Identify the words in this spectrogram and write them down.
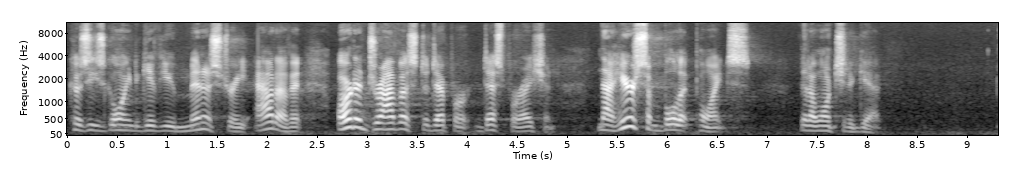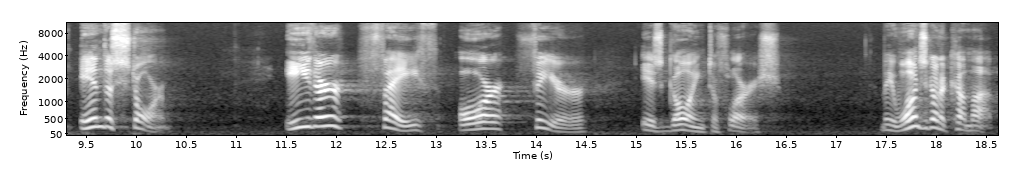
because He's going to give you ministry out of it or to drive us to de- desperation. Now, here's some bullet points that I want you to get. In the storm, either faith or fear is going to flourish. I mean, one's going to come up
